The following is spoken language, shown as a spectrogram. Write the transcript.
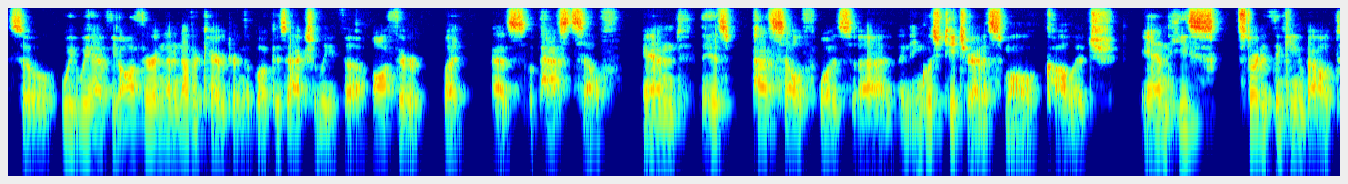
So we, we have the author and then another character in the book is actually the author, but as a past self. And his past self was uh, an English teacher at a small college. And he started thinking about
